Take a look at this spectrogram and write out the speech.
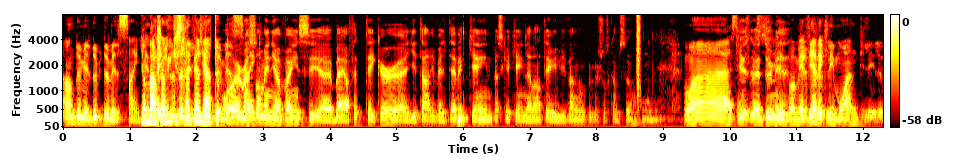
entre 2002 et 2005. Il y a Marjorie qui se rappelle de 2004, tout. Ouais, 2005. WrestleMania 20, c'est. euh, ben, en fait, Taker, euh, il était en rivalité avec Kane parce que Kane l'avait enterré vivant ou quelque chose comme ça. Ouais, est, me euh, souviens 2000. pas, mais il revient avec les moines puis les- le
